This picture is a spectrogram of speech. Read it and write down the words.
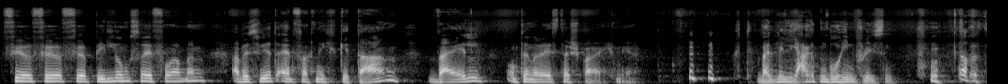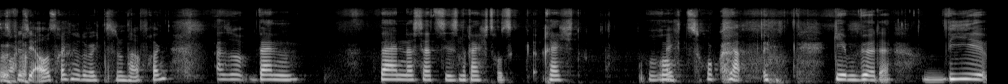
für, für, für Bildungsreformen, aber es wird einfach nicht getan, weil, und den Rest erspare ich mir. weil Milliarden wohin fließen. Ach, ist das für Sie ausreichend oder möchten Sie noch nachfragen? Also wenn, wenn es jetzt diesen Rechtsruck, Recht, Rechtsruck ja, geben würde, wie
